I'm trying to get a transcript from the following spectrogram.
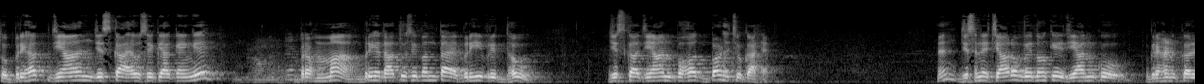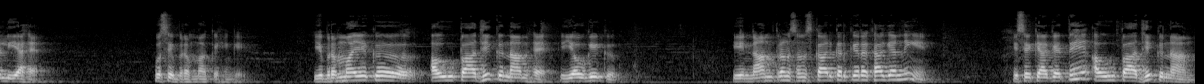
तो बृहत ज्ञान जिसका है, उसे क्या कहेंगे? ब्रह्मा बृह धातु से बनता है ब्रीह वृद्ध, जिसका ज्ञान बहुत बढ़ चुका है? जिसने चारों वेदों के ज्ञान को ग्रहण कर लिया है, उसे ब्रह्मा कहेंगे। ये ब्रह्मा एक औपाधिक नाम है, यौगिक। ये नामकरण संस्कार करके रखा गया नहीं है। इसे क्या कहते हैं? औपाधिक नाम।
